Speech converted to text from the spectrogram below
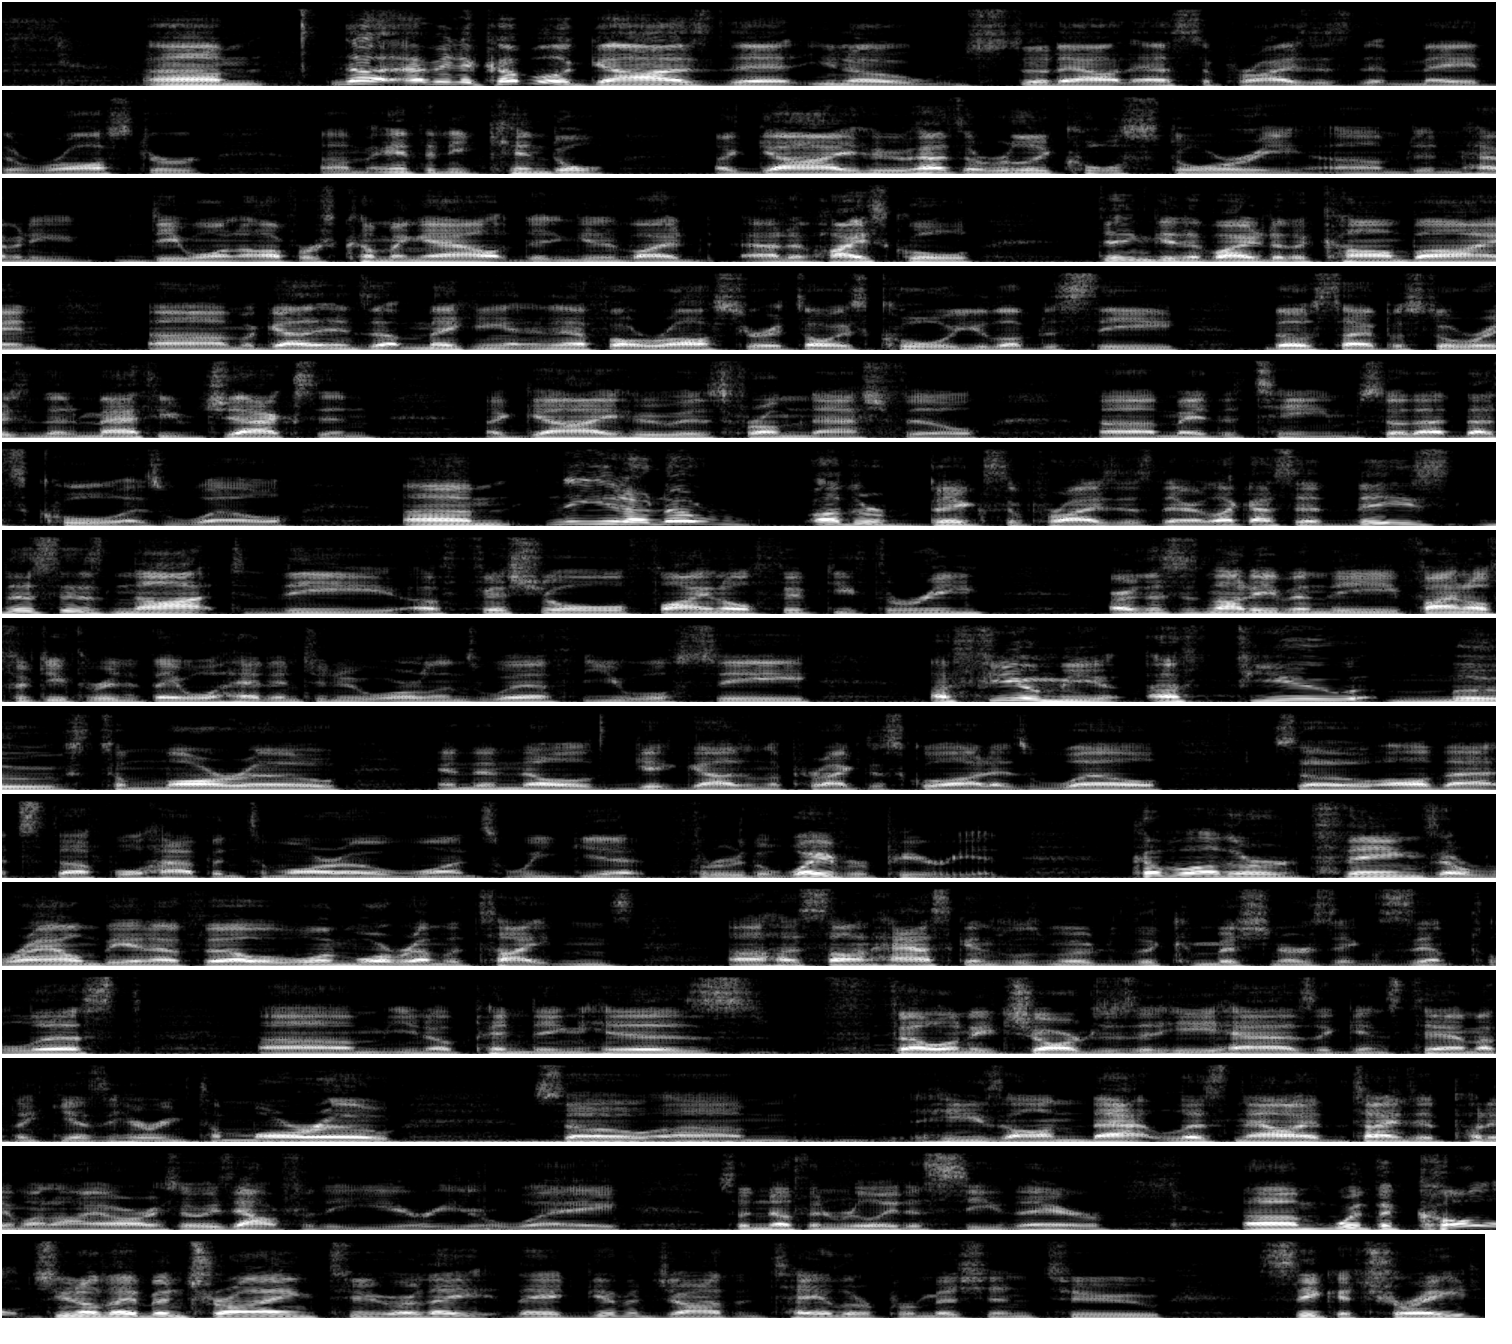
Um, no, I mean, a couple of guys that, you know, stood out as surprises that made the roster. Um, Anthony Kendall, a guy who has a really cool story. Um, didn't have any D1 offers coming out, didn't get invited out of high school, didn't get invited to the combine. Um, a guy that ends up making an NFL roster. It's always cool. You love to see those type of stories. And then Matthew Jackson, a guy who is from Nashville, uh, made the team. So that that's cool as well. Um, you know, no other big surprises there. Like I said, these this is not the official final 53, or this is not even the final 53 that they will head into New Orleans with. You will see a few a few moves tomorrow, and then they'll get guys on the practice squad as well. So all that stuff will happen tomorrow once we get through the waiver period. A couple other things around the NFL. One more around the Titans. Uh, Hassan Haskins was moved to the commissioner's exempt list um, you know, pending his felony charges that he has against him. I think he has a hearing tomorrow. So um, he's on that list now. The Titans had put him on IR, so he's out for the year either way. So nothing really to see there. Um, with the Colts, you know, they've been trying to, or they they had given Jonathan Taylor permission to seek a trade.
